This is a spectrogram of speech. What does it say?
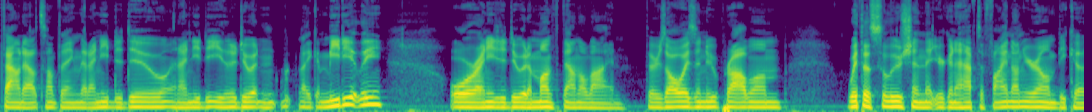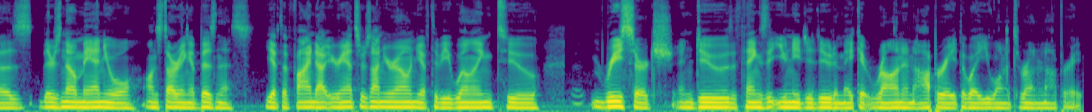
found out something that I need to do and I need to either do it in, like immediately or I need to do it a month down the line." There's always a new problem with a solution that you're going to have to find on your own because there's no manual on starting a business. You have to find out your answers on your own. You have to be willing to research and do the things that you need to do to make it run and operate the way you want it to run and operate.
